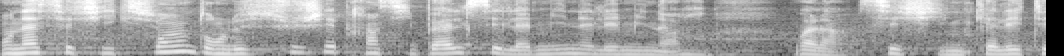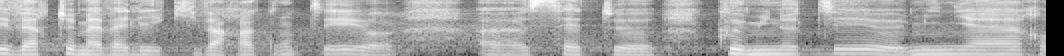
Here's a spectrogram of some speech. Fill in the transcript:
On a ces fictions dont le sujet principal, c'est la mine et les mineurs. Voilà, ces films. Quelle était verte ma vallée qui va raconter euh, euh, cette euh, communauté minière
